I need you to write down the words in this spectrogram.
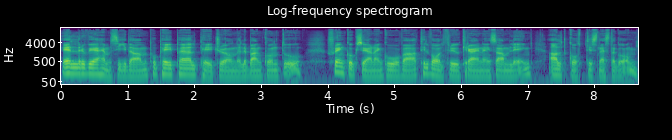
eller via hemsidan på Paypal, Patreon eller bankkonto. Skänk också gärna en gåva till valfri Ukraina-insamling. Allt gott tills nästa gång.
